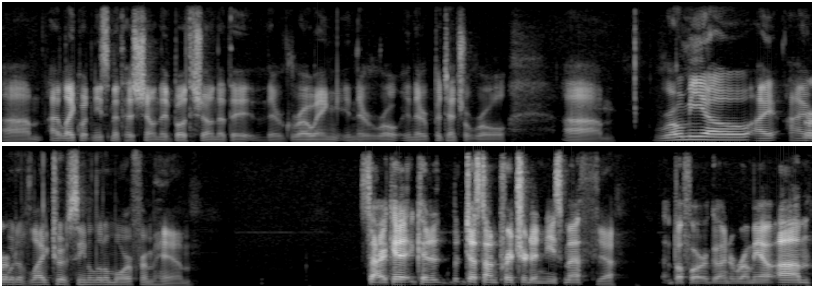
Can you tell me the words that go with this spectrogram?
Um, I like what Nesmith has shown. They've both shown that they they're growing in their role in their potential role. Um, Romeo, I I or, would have liked to have seen a little more from him. Sorry, could, could just on Pritchard and Nesmith. Yeah. Before going to Romeo, um,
